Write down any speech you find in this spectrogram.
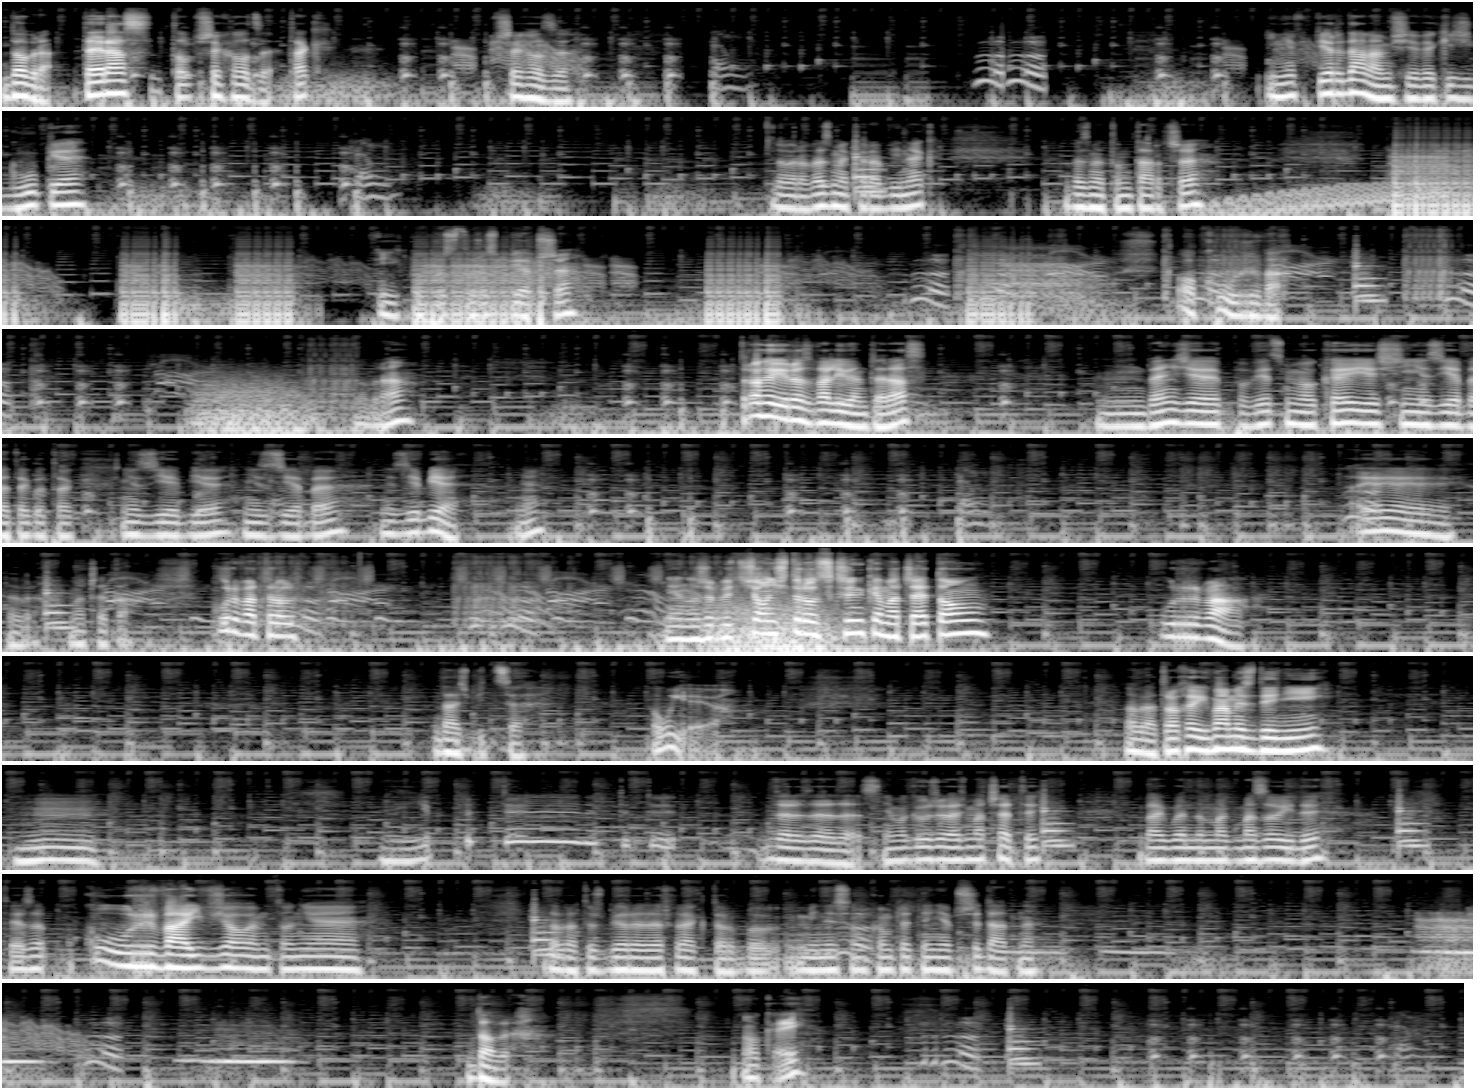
Dobra, teraz to przechodzę, tak? Przechodzę. I nie wpierdalam się w jakieś głupie. Dobra, wezmę karabinek. Wezmę tą tarczę. I ich po prostu rozpieprzę. O kurwa. Dobra. Trochę jej rozwaliłem teraz. Mm, Będzie powiedzmy ok, jeśli nie zjebę tego tak. Nie zjebie, nie zjebę, nie zjebie, nie? Ejejejej, dobra, maczeta. Kurwa troll. Nie no, żeby ciąć tą skrzynkę maczetą. Kurwa. Dać pizzę. Oh yeah. Dobra, trochę ich mamy z dyni. Mm. Ty. Zaraz, zaraz, zaraz. Nie mogę używać maczety, bo jak będą magmazoidy, to ja za... Kurwa, i wziąłem to, nie. Dobra, to już biorę reflektor, bo miny są kompletnie nieprzydatne. Dobra. Okej.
